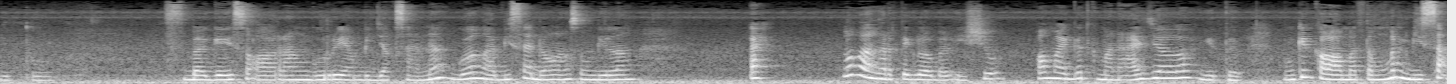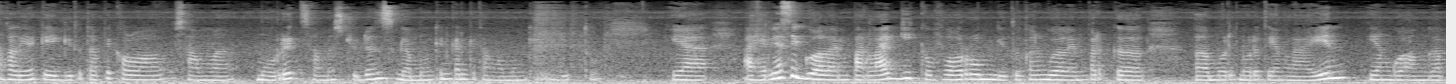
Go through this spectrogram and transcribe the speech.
Gitu. Sebagai seorang guru yang bijaksana gue nggak bisa dong langsung bilang eh lo nggak ngerti global issue? Oh my god ke mana aja loh gitu. Mungkin kalau sama temen bisa kali ya kayak gitu tapi kalau sama murid sama students nggak mungkin kan kita ngomong kayak gitu. Ya akhirnya sih gue lempar lagi ke forum gitu kan gue lempar ke uh, murid-murid yang lain yang gue anggap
